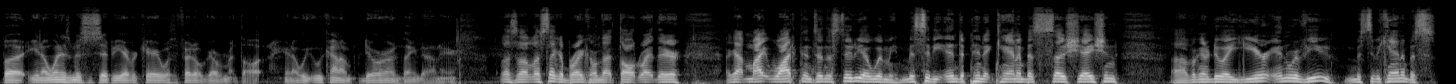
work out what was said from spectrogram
But you know, when has Mississippi ever cared what the federal government thought? You know, we, we kind of do our own thing down here. Let's uh, let's take a break on that thought right there. I got Mike Watkins in the studio with me, Mississippi Independent Cannabis Association. Uh, we're going to do a year in review, Mississippi cannabis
